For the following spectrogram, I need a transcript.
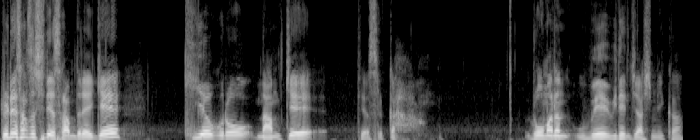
르네상스 시대 사람들에게 기억으로 남게 되었을까? 로마는 왜 위대한지 아십니까?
